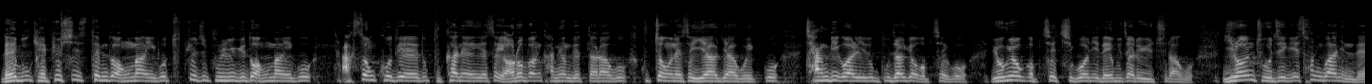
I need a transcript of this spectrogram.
내부 개표 시스템도 엉망이고 투표지 분류기도 엉망이고 악성 코드에도 북한에 의해서 여러 번 감염됐다라고 국정원에서 이야기하고 있고 장비 관리도 부자격 업체고 용역 업체 직원이 내부 자료 유출하고 이런 조직이 선관인데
